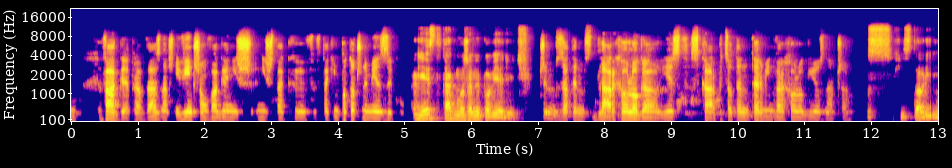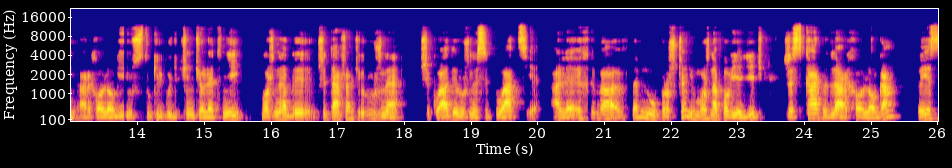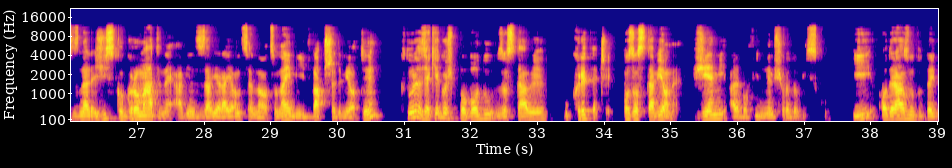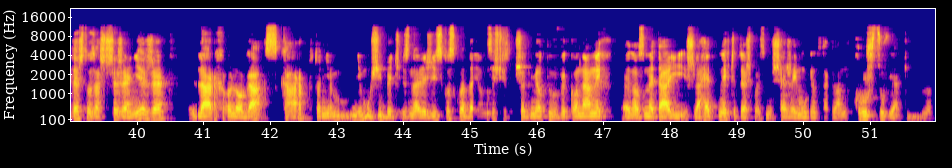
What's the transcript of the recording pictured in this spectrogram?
wagę, prawda? Znacznie większą wagę niż, niż tak w, w takim potocznym języku. Tak jest, tak możemy powiedzieć. Czym zatem dla archeologa jest skarb? Co ten termin w archeologii oznacza? Z historii archeologii już stu kilkudziesięcioletniej można by przytaczać różne przykłady, różne sytuacje, ale chyba w pewnym uproszczeniu można powiedzieć, że skarb dla archeologa to jest znalezisko gromadne, a więc zawierające no, co najmniej dwa przedmioty, które z jakiegoś powodu zostały ukryte czy pozostawione w ziemi albo w innym środowisku. I od razu tutaj też to zastrzeżenie, że dla archeologa skarb to nie, nie musi być znalezisko składające się z przedmiotów wykonanych no, z metali szlachetnych, czy też powiedzmy szerzej mówiąc tak zwanych kruszców, jakich no,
